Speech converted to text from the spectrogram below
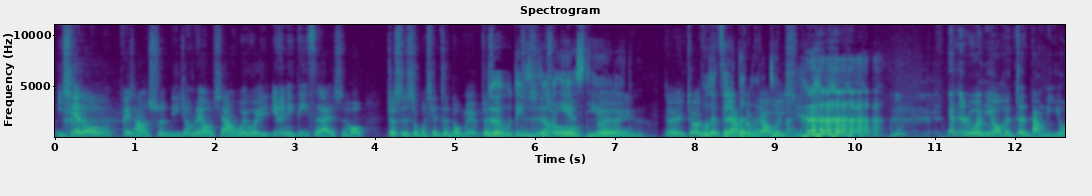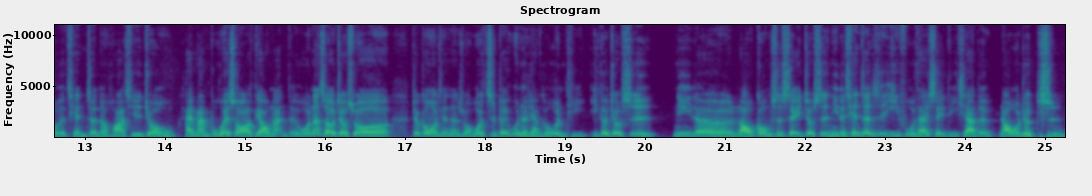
一切都非常顺利，就没有像微微，因为你第一次来的时候就是什么签证都没有，就是我第一次用 EST 来的。对，就这这样就比较危险。但是如果你有很正当理由的签证的话，其实就还蛮不会受到刁难的。我那时候就说，就跟我先生说，我只被问了两个问题，一个就是你的老公是谁，就是你的签证是依附在谁底下的，然后我就指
